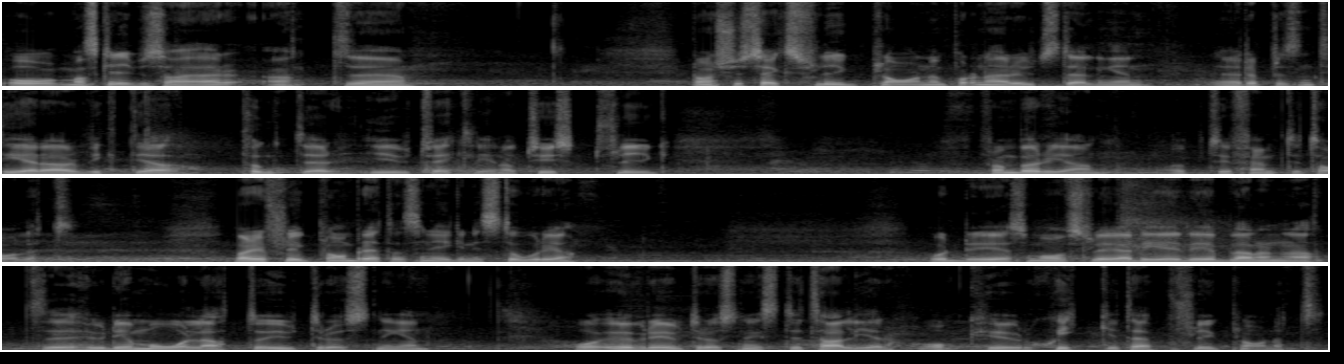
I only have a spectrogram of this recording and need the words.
Och man skriver så här att eh, de 26 flygplanen på den här utställningen eh, representerar viktiga punkter i utvecklingen av tyskt flyg från början upp till 50-talet. Varje flygplan berättar sin egen historia. Och det som avslöjar det, det är bland annat eh, hur det är målat och utrustningen och övriga utrustningsdetaljer och hur skicket är på flygplanet.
